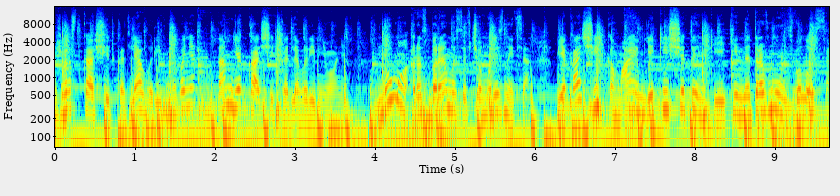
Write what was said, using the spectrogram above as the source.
Жорстка щітка для вирівнювання та м'яка щітка для вирівнювання. Нумо розберемося, в чому різниця. М'яка щітка має м'які щетинки, які не травмують волосся.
